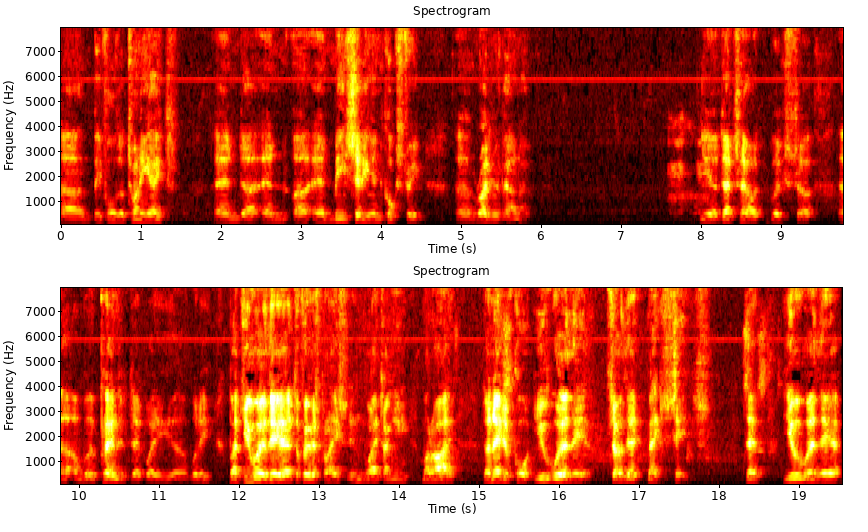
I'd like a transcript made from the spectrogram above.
um, before the 28th, and uh, and uh, and me sitting in Cook Street uh, writing the power note. Mhm. Yeah, that's how it works. Uh, uh, we planned it that way, uh, Woody. But you were there at the first place in Waitangi Marae, the native court. You were there, so that makes sense. That you were there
